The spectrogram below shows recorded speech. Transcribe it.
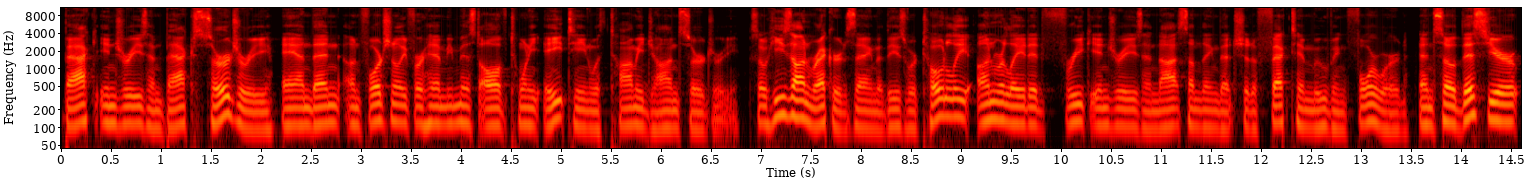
back injuries and back surgery. And then, unfortunately for him, he missed all of 2018 with Tommy John surgery. So he's on record saying that these were totally unrelated freak injuries and not something that should affect him moving forward. And so this year,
